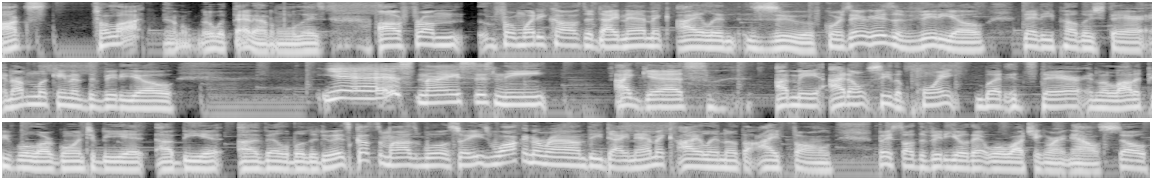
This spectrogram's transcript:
oxalot. I don't know what that animal is. Uh, from from what he calls the Dynamic Island Zoo. Of course, there is a video that he published there, and I'm looking at the video. Yeah, it's nice, it's neat, I guess. I mean, I don't see the point, but it's there, and a lot of people are going to be uh, be uh, available to do it. It's customizable, so he's walking around the dynamic island of the iPhone based off the video that we're watching right now. So,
